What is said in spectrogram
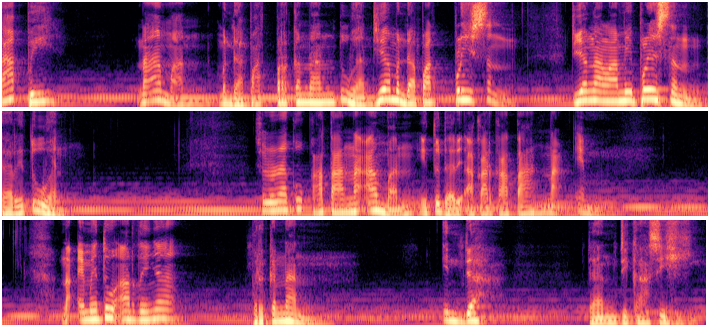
Tapi Naaman mendapat perkenan Tuhan. Dia mendapat pleasant. Dia mengalami pleasant dari Tuhan. Saudaraku kata Naaman itu dari akar kata Naem. Naem itu artinya berkenan, indah, dan dikasihi.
